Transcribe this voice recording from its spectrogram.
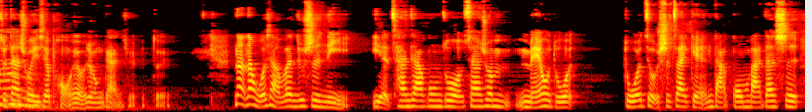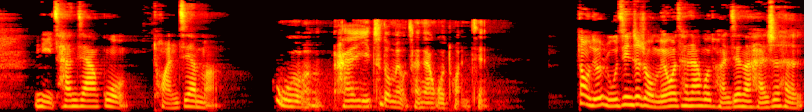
就带出了一些朋友这种感觉。对，那那我想问，就是你也参加工作，虽然说没有多多久是在给人打工吧，但是你参加过团建吗？我还一次都没有参加过团建。但我觉得如今这种没有参加过团建的还是很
